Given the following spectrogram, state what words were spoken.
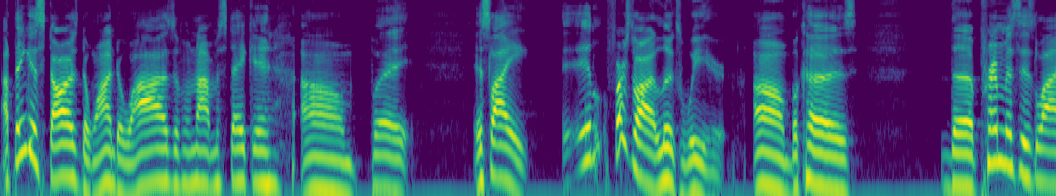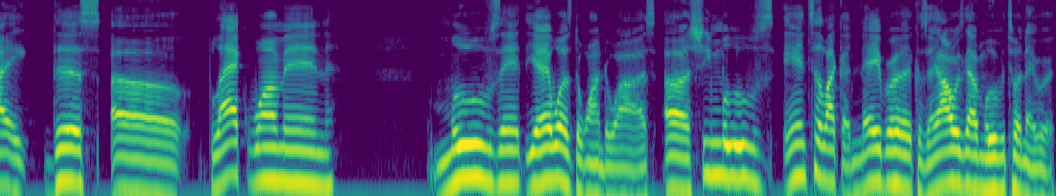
I think it stars DeWanda Wise, if I'm not mistaken. Um, but it's like it. First of all, it looks weird. Um, because the premise is like this uh black woman moves in yeah it was DeWanda Wise. Uh she moves into like a neighborhood because they always gotta move into a neighborhood.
